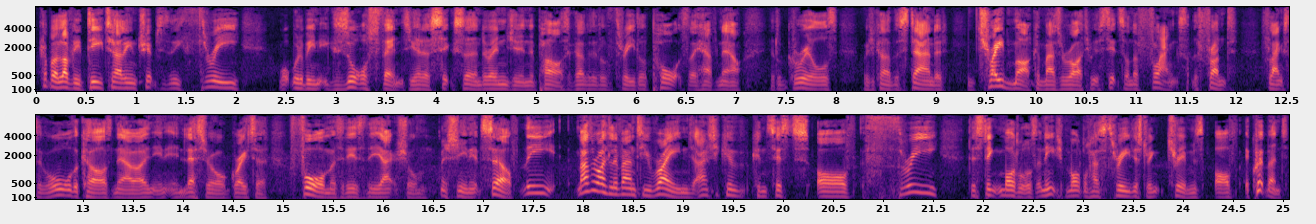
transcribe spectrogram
A couple of lovely detailing trips. Is the three what would have been exhaust vents. You had a six-cylinder engine in the past, a kind of little three little ports they have now, little grills, which are kind of the standard trademark of Maserati, which sits on the flanks at the front flanks of all the cars now in, in, lesser or greater form as it is the actual machine itself. The Maserati Levante range actually con- consists of three distinct models, and each model has three distinct trims of equipment.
